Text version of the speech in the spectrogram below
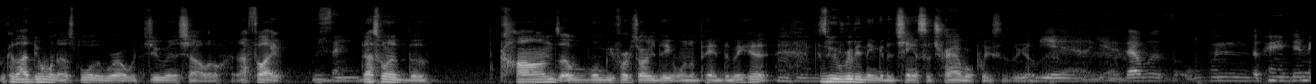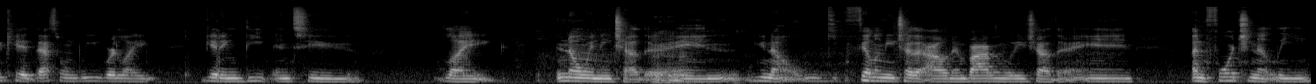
because I do want to explore the world with you and Charlotte, and I feel like Same. that's one of the cons of when we first started dating when the pandemic hit, because we really didn't get a chance to travel places together. Mm-hmm. Yeah, yeah. That was when the pandemic hit. That's when we were like getting deep into like knowing each other and you know g- feeling each other out and vibing with each other and unfortunately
